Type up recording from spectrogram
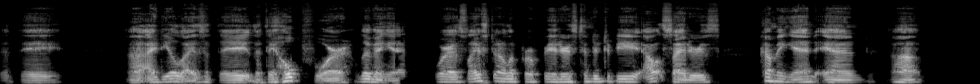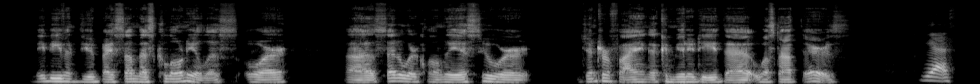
that they uh, idealized, that they that they hoped for living in. Whereas lifestyle appropriators tended to be outsiders coming in and uh, maybe even viewed by some as colonialists or uh, settler colonialists who were gentrifying a community that was not theirs. Yes.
